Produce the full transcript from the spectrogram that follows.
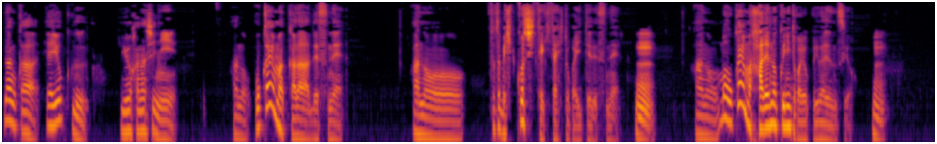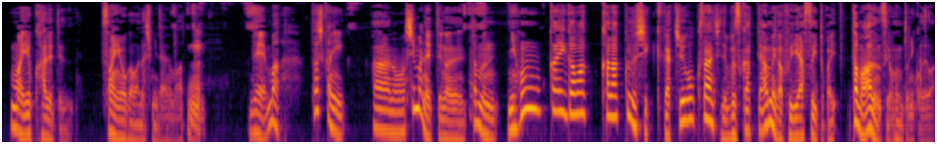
なんか、いや、よく言う話に、あの、岡山からですね、あのー例えば引っ越してきた人がいてですね、うん。あの、まあ、岡山晴れの国とかよく言われるんですよ。うん。まあ、よく晴れてる。山陽川だしみたいなのもあって。うん。で、まあ、確かに、あの、島根っていうのはね、多分、日本海側から来る湿気が中国山地でぶつかって雨が降りやすいとか、多分あるんですよ、本当にこれは。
